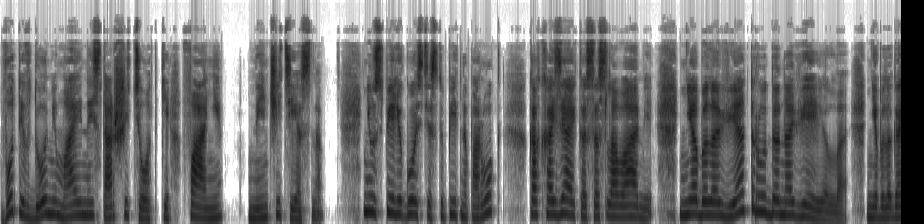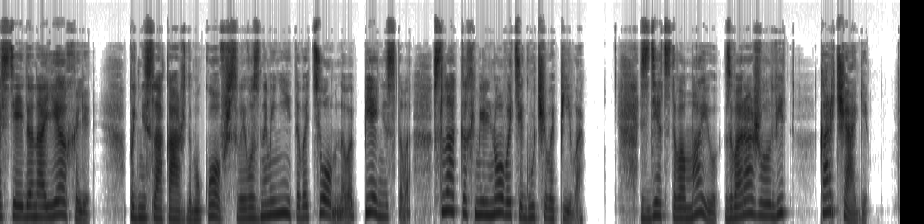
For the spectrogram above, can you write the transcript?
Вот и в доме Майной старшей тетки Фани нынче тесно. Не успели гости ступить на порог, как хозяйка со словами «Не было ветру да навеяло, не было гостей да наехали» поднесла каждому ковш своего знаменитого темного, пенистого, сладко-хмельного тягучего пива. С детства Маю завораживал вид корчаги,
